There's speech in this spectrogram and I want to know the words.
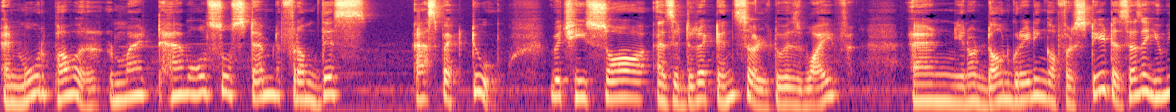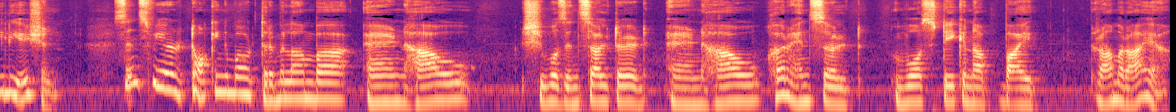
and more power might have also stemmed from this aspect too, which he saw as a direct insult to his wife and you know downgrading of her status as a humiliation. Since we are talking about Tirumalamba and how she was insulted and how her insult was taken up by Ramaraya,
